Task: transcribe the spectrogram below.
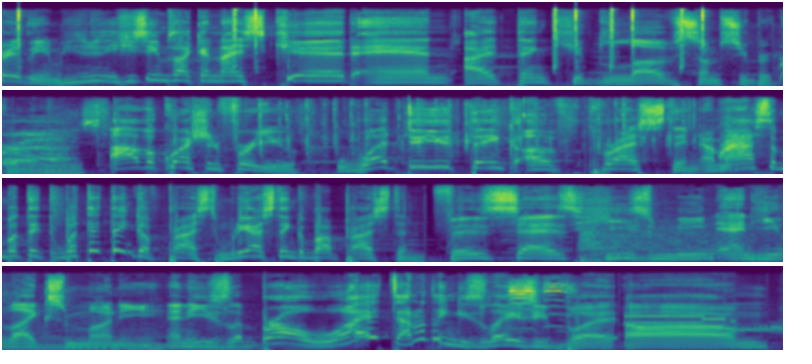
Trade Liam. He, he seems like a nice kid, and I think he'd love some super cronies. I have a question for you. What do you think of Preston? I'm gonna ask them what they what they think of Preston. What do you guys think about Preston? Fizz says he's mean and he likes money. And he's like, bro, what? I don't think he's lazy, but um,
